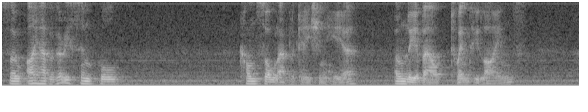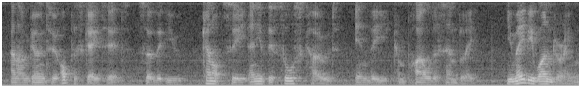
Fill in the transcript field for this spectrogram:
So I have a very simple console application here, only about 20 lines, and I'm going to obfuscate it so that you cannot see any of this source code in the compiled assembly. You may be wondering,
